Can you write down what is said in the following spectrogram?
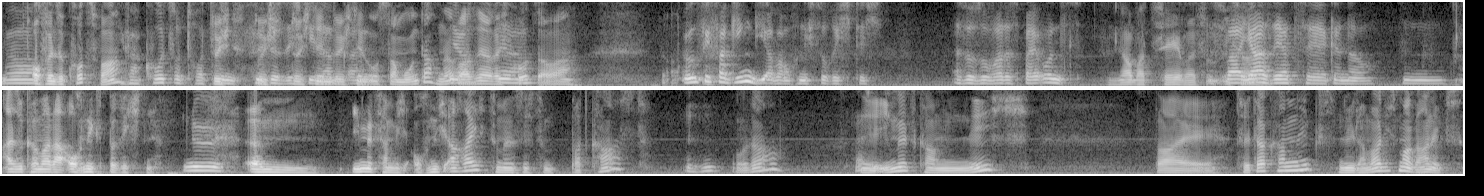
Ja, Auch wenn sie kurz war. die war kurz und trotzdem Durch, fühlte durch, sich durch, die den, durch an. den Ostermontag, ne? Ja, War sie ja recht ja. kurz, aber Irgendwie verging die aber auch nicht so richtig. Also so war das bei uns. ja, aber zäh, weil Es war ja sehr zäh, genau. Hm. Also können wir da auch nichts berichten. Nö. Ähm, E-Mails haben mich auch nicht erreicht, zumindest nicht zum Podcast. Mhm. Oder? Nee, E-Mails kamen nicht. Bei Twitter kam nichts. Nee, da war diesmal gar nichts.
